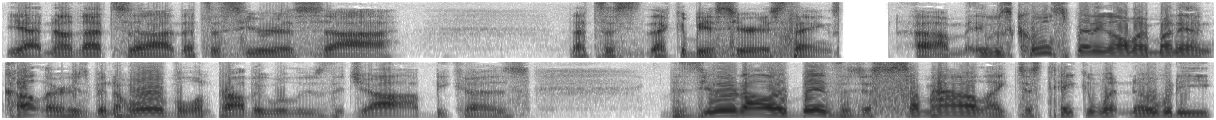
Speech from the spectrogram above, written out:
Yeah, no, that's uh, that's a serious. Uh, that's a that could be a serious thing. Um, it was cool spending all my money on Cutler, who's been horrible and probably will lose the job because the zero dollar bids is just somehow like just taking what nobody.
